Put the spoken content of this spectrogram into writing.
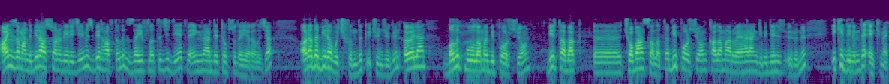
Aynı zamanda biraz sonra vereceğimiz bir haftalık zayıflatıcı diyet ve enginar detoksu da yer alacak. Arada bir avuç fındık üçüncü gün. Öğlen balık buğulama bir porsiyon, bir tabak e, çoban salata, bir porsiyon kalamar veya herhangi bir deniz ürünü, iki dilim de ekmek.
